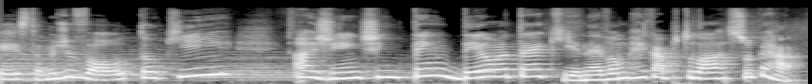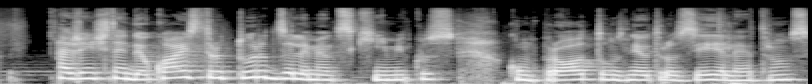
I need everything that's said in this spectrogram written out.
Ok, estamos de volta. O que a gente entendeu até aqui, né? Vamos recapitular super rápido. A gente entendeu qual é a estrutura dos elementos químicos, com prótons, nêutrons e elétrons,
